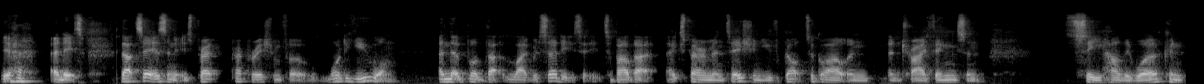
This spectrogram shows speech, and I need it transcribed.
Yeah, and it's that's it, isn't it? It's pre- preparation for what do you want, and that but that like we said, it's it's about that experimentation. You've got to go out and and try things and see how they work, and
